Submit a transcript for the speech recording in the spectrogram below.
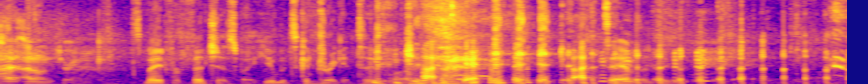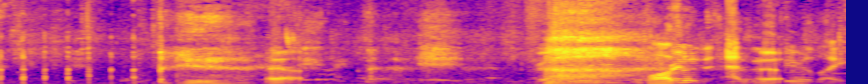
I, I don't drink. It's made for finches, but humans can drink it too. God damn it. God damn it, dude. yeah. Pause it. Atmosphere is like.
